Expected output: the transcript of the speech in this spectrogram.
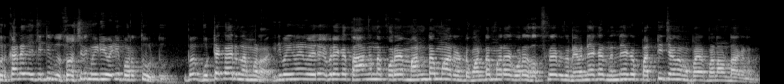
റെക്കോർഡ് വെച്ചിട്ട് സോഷ്യൽ മീഡിയ വഴി പുറത്തു വിട്ടു. ഇപ്പം കുറ്റക്കാർ നമ്മളാണ് ഇനി ഇവരെ- ഇവരെ- ഇവരെയൊക്കെ താങ്ങുന്ന കുറേ മണ്ടന്മാരുണ്ട്. മണ്ടന്മാരെ കുറേ സബ്സ്ക്രൈബേഴ്സ് ഉണ്ട്. ഇവനെയൊക്കെ നിന്നെയൊക്കെ പറ്റിച്ചാണ് പണം ഉണ്ടാക്കുന്നത്.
